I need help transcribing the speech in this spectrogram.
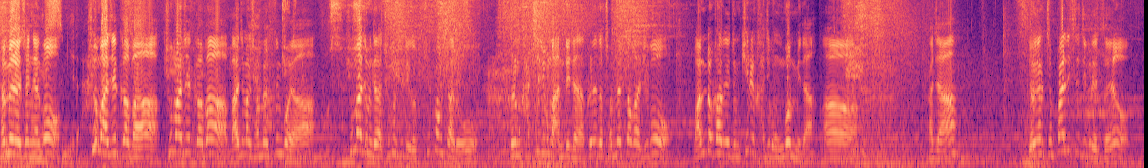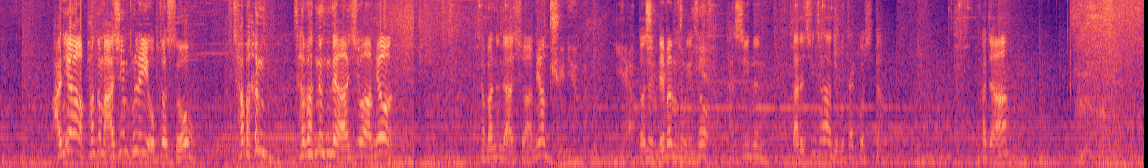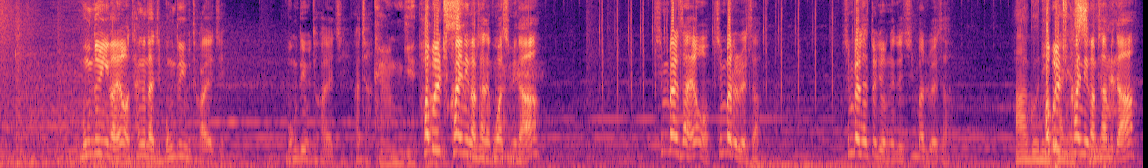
전멸을 쳤냐고? 큐 맞을까봐 큐 맞을까봐 마지막 전멸 쓴 거야 큐 맞으면 내가 죽을 수도 있고 큐펑타로 그럼 같이 죽으면 안 되잖아 그래서 전멸 써가지고 완벽하게 좀 킬을 가지고 온 겁니다 어 가자 영약 좀 빨리 쓰지 그랬어요 아니야 방금 아쉬운 플레이 없었어 잡았, 잡았는데 아쉬워하면 잡았는데 아쉬워하면. 너는 내 방송에서 다시는 나를 칭찬하지 못할 것이다. 가자. 몽둥이 가요. 당연하지. 몽둥이부터 가야지. 몽둥이부터 가야지. 가자. 허블 축하이님 감사합니다. 고맙습니다. 신발 사요. 신발을 왜 사? 신발 살 돈이 없는데 신발을 왜 사? 아군이 허블 당했습니다. 감사합니다.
